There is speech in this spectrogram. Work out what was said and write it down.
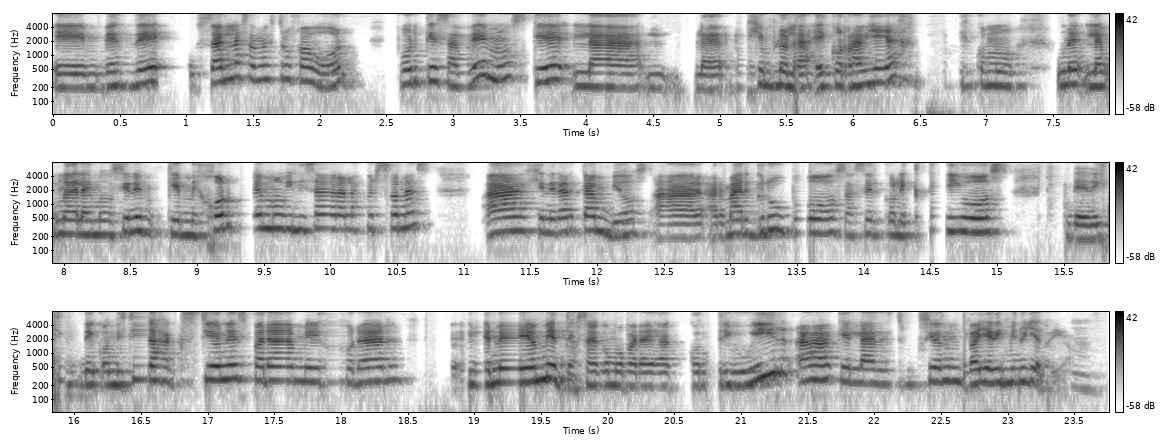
en vez de usarlas a nuestro favor porque sabemos que, la, por ejemplo, la ecorrabia es como una, una, de las emociones que mejor puede movilizar a las personas a generar cambios, a armar grupos, a hacer colectivos de, con distintas acciones para mejorar el medio ambiente, o sea, como para contribuir a que la destrucción vaya disminuyendo. Mm.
